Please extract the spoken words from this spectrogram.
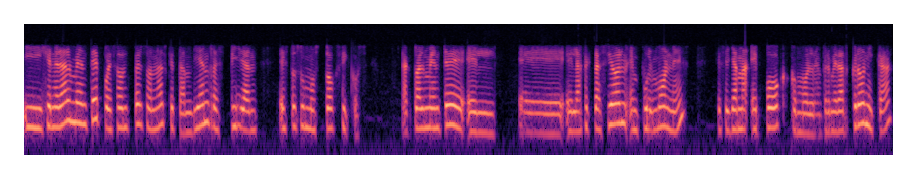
y generalmente pues son personas que también respiran estos humos tóxicos. Actualmente el, eh, la afectación en pulmones, que se llama EPOC como la enfermedad crónica,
